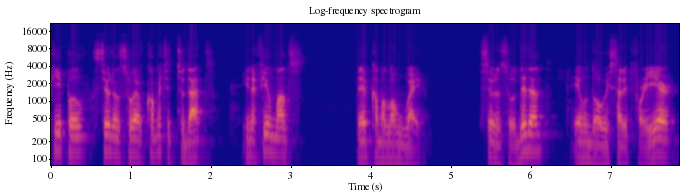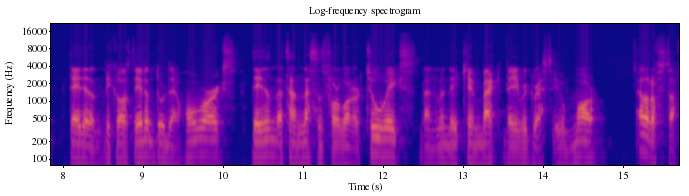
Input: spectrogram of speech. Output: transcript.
People students who have committed to that in a few months, they've come a long way. Students who didn't, even though we studied for a year, they didn't because they didn't do their homeworks, they didn't attend lessons for one or two weeks, then when they came back, they regressed even more. A lot of stuff.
